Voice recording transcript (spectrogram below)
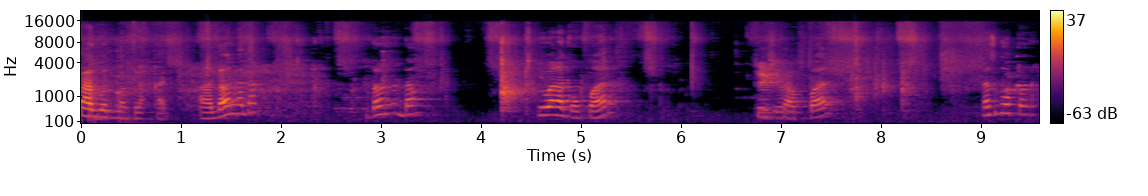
Pagod maglakad. Ah, down na down. Down na down. You wanna go par? Take him. Go par? Let's go par.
